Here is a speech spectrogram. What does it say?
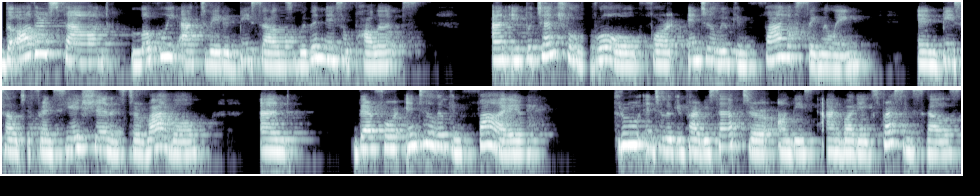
The authors found locally activated B cells within nasal polyps and a potential role for interleukin 5 signaling in B cell differentiation and survival, and therefore interleukin 5 through interleukin 5 receptor on these antibody expressing cells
